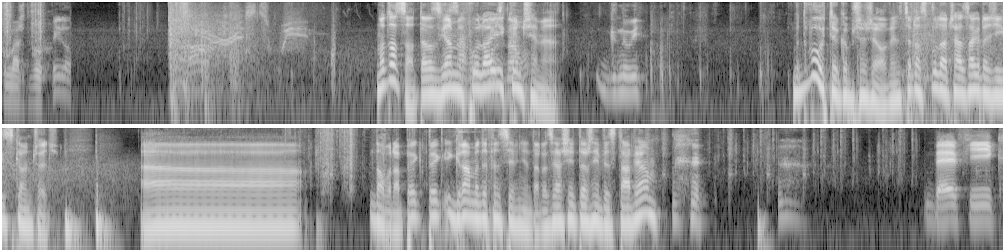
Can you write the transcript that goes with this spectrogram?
Tu masz dwóch. No to co, teraz gramy fulla i kończymy. Gnój. W dwóch tylko przeżyło, więc teraz fulla trzeba zagrać i skończyć. Eee... Dobra, pyk, pyk i gramy defensywnie teraz. Ja się też nie wystawiam. Defik.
